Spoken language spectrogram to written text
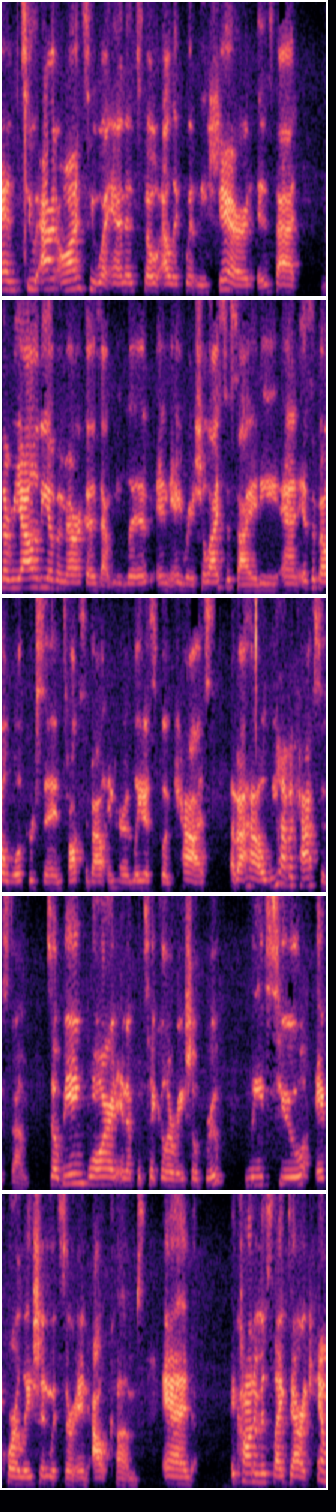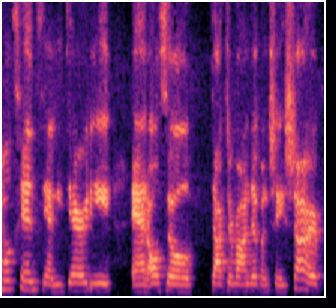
And to add on to what Anna so eloquently shared is that the reality of America is that we live in a racialized society. And Isabel Wilkerson talks about in her latest book, Caste, about how we have a caste system. So being born in a particular racial group leads to a correlation with certain outcomes. And economists like Darrick Hamilton, Sandy Darity, and also Dr. Rhonda Vonshay Sharpe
